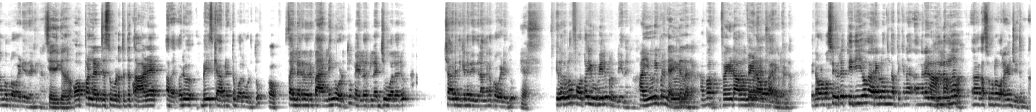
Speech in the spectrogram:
നമ്മൾ പ്രൊവൈഡ് ചെയ്തേക്കുന്നത് ഓപ്പൺ ലെഡ്ജസ് കൊടുത്തിട്ട് താഴെ അതെ. ഒരു ബേസ് ക്യാബിനറ്റ് പോലെ കൊടുത്തു. സൈഡിലൊക്കെ ഒരു പാനലിംഗ് കൊടുത്തു. മേലൊരു ലെഡ്ജ് പോലെ ഒരു ചാടി നിൽക്കുന്ന രീതിയിൽ അങ്ങനെ പ്രൊവൈഡ് ചെയ്തു. ഇത് നമ്മൾ ഫോട്ടോ യു വിയിൽ പ്രിന്റ് ചെയ്തേക്കുന്നത് ആ യു വി പ്രിന്റ് ആയിരിക്കും അപ്പൊ ഫെയ്ഡ് ആവുന്ന Fade ആവുന്ന കാര്യങ്ങളില്ല പിന്നെ ഓൾമോസ്റ്റ് ഇവർ തിരിയോ കാര്യങ്ങളോ ഒന്നും കത്തിക്കണ അങ്ങനെ ഒരു ഇതില്ലെന്ന് കസ്റ്റമർ പറയുകയും ചെയ്തിട്ടുണ്ട്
